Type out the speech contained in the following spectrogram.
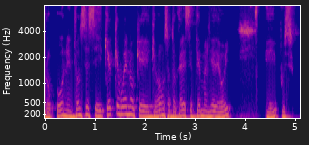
propone. Entonces, eh, qué, bueno que, vamos a tocar este tema el día de hoy. Eh, pues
